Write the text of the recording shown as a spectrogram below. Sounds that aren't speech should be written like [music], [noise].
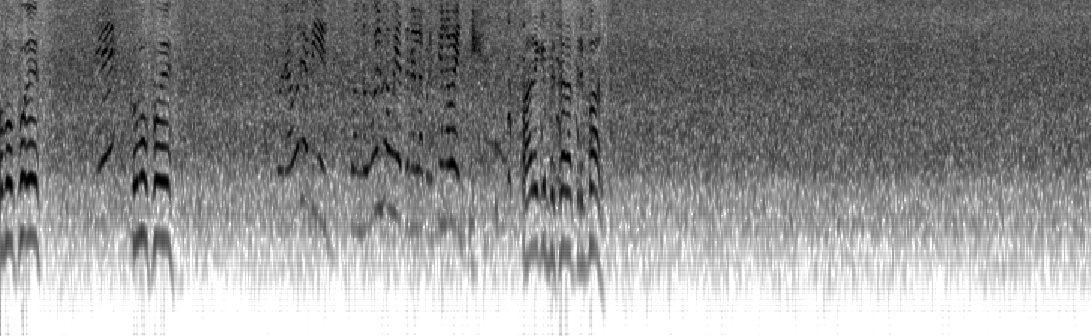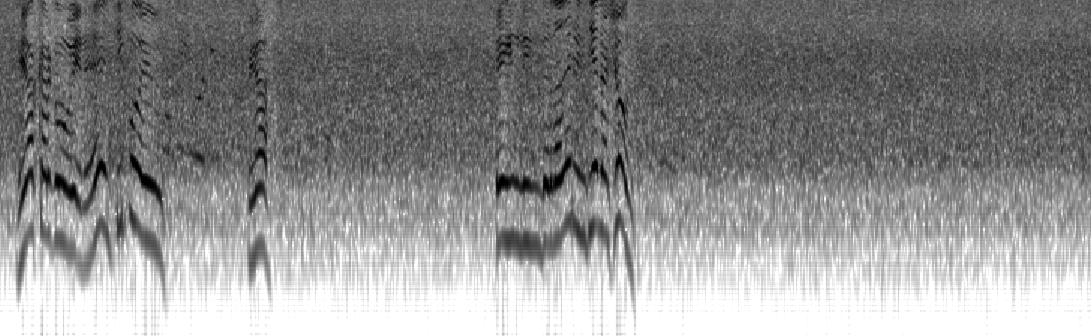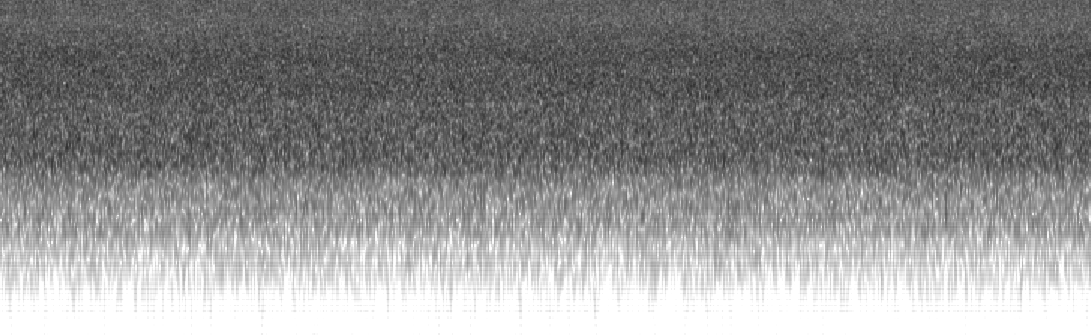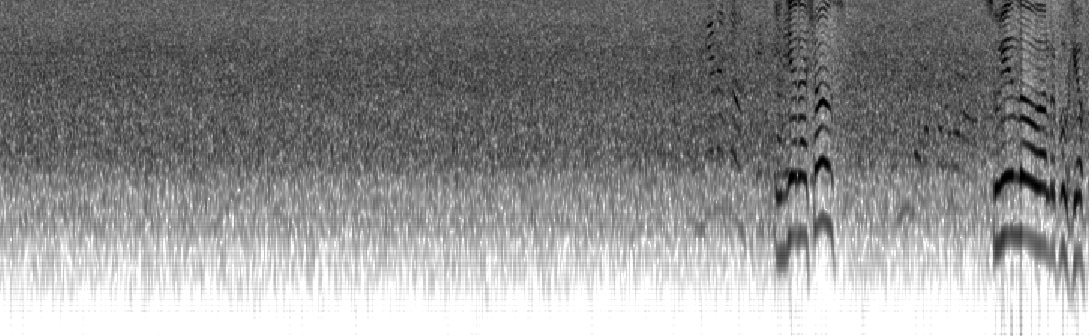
¿Cómo fue? ¿Eh? ¿Cómo fue? Y por ahora bien. Cuando vuelva voy a tener la presión a 20. [laughs] Ahora hay que empezar a trepar. Mirá Oscar cómo viene, ¿eh? El tipo es... Mirá. Es un verdadero Indiana Jones. Indiana Jones. Indiana Jones subiendo al refugio.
